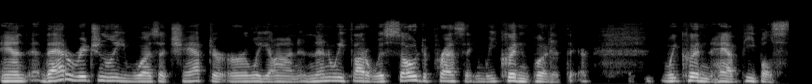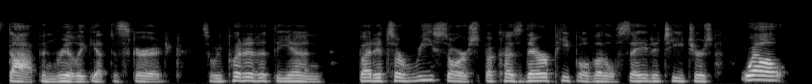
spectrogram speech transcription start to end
And that originally was a chapter early on. And then we thought it was so depressing, we couldn't put it there. We couldn't have people stop and really get discouraged. So we put it at the end. But it's a resource because there are people that'll say to teachers, well,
